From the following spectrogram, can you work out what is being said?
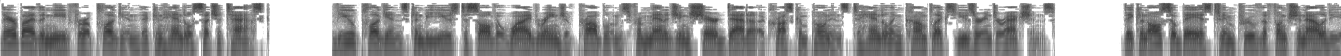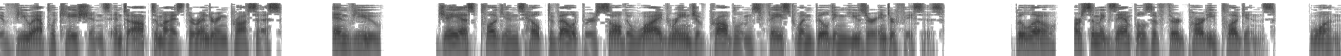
thereby the need for a plugin that can handle such a task. Vue plugins can be used to solve a wide range of problems from managing shared data across components to handling complex user interactions. They can also be used to improve the functionality of Vue applications and to optimize the rendering process. NVue, JS plugins help developers solve a wide range of problems faced when building user interfaces. Below are some examples of third party plugins. 1.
